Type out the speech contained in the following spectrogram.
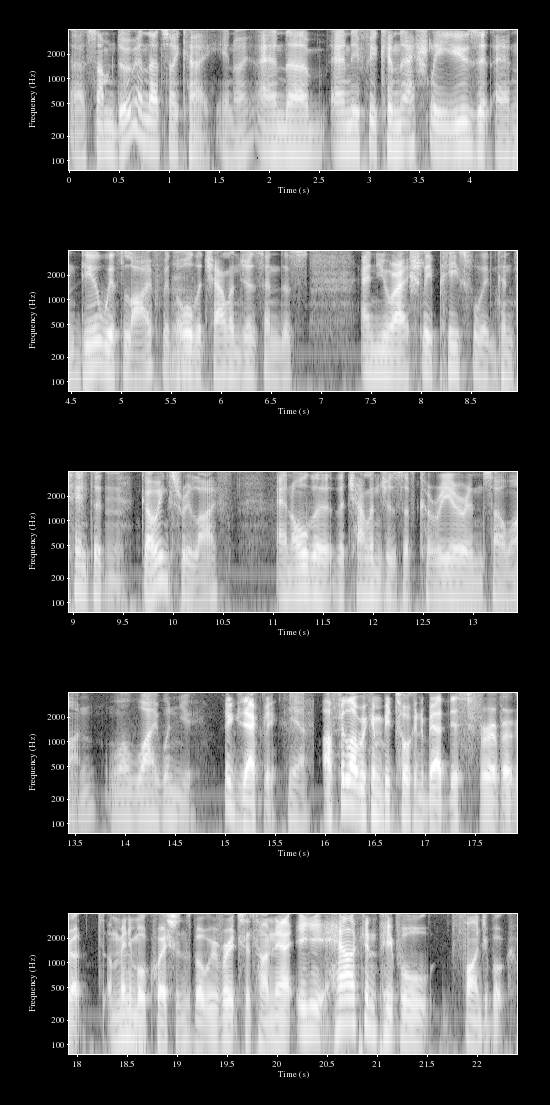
Uh, some do, and that's okay. You know, and um, and if you can actually use it and deal with life with Mm. all the challenges and this, and you are actually peaceful and contented Mm. going through life, and all the the challenges of career and so on. Well, why wouldn't you? Exactly. Yeah. I feel like we can be talking about this forever. I've got many more questions, but we've reached the time now. Iggy, how can people find your book?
